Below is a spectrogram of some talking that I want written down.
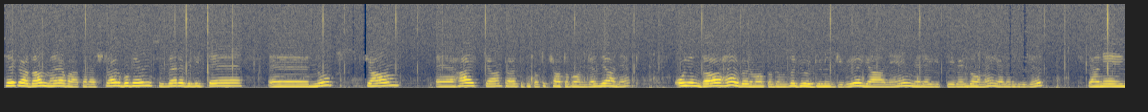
tekrardan merhaba arkadaşlar. Bugün sizlerle birlikte e, Noob Jump, e, High Jump, Difficulty Chart'ı oynayacağız. Yani oyunda her bölüm atladığımızda gördüğünüz gibi yani nereye gittiği belli olmayan yerlere gideceğiz. Yani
